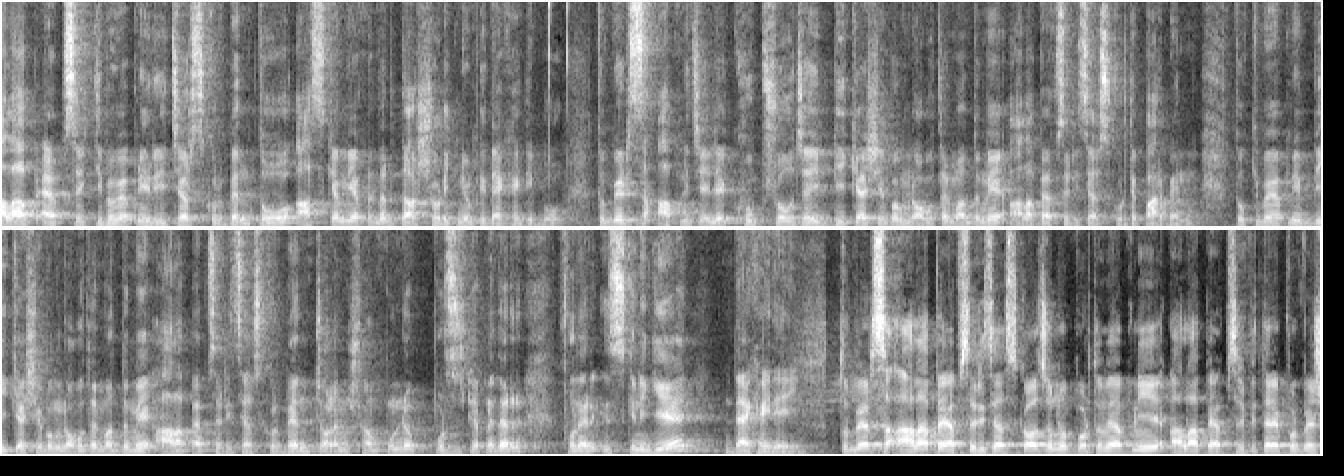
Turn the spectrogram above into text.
আলাপ অ্যাপসে কীভাবে আপনি রিচার্জ করবেন? তো আজকে আমি আপনাদের তার সঠিক নিয়মটি দেখাই দিব। তো বেটস আপনি চাইলে খুব সহজেই বিকাশ এবং নগদের মাধ্যমে আলাপ অ্যাপসে রিচার্জ করতে পারবেন। তো কীভাবে আপনি বিকাশ এবং নগদের মাধ্যমে আলাপ অ্যাপসে রিচার্জ করবেন? চলেন সম্পূর্ণ প্রসেসটি আপনাদের ফোনের স্ক্রিনে গিয়ে দেখাই দেই। তো বেটস আলাপ অ্যাপসে রিচার্জ করার জন্য প্রথমে আপনি আলাপ অ্যাপসের ভিতরে প্রবেশ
